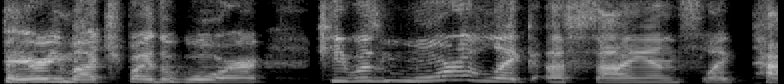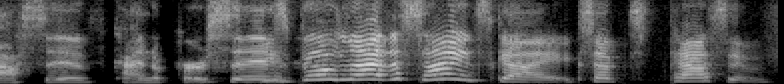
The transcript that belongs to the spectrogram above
very much by the war he was more of like a science like passive kind of person He's Bill Nye the Science Guy, except passive.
